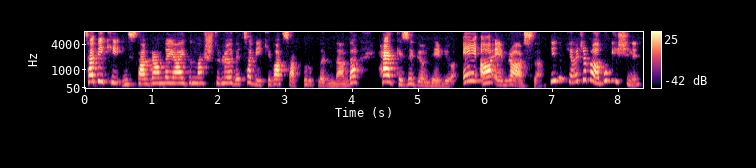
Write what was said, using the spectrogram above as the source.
Tabii ki Instagram'da yaygınlaştırılıyor ve tabii ki WhatsApp gruplarından da herkese gönderiliyor. E.A. Emre Arslan. Dedim ki acaba bu kişinin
